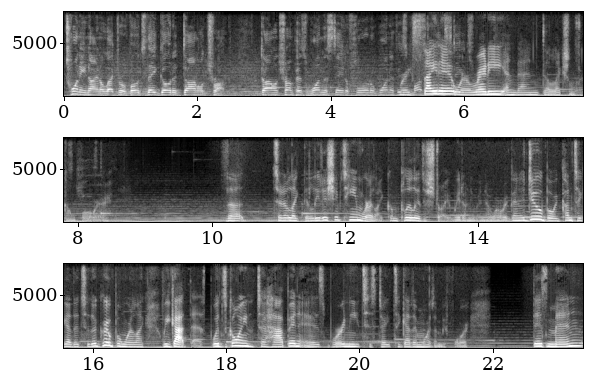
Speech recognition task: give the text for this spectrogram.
29 electoral votes. They go to Donald Trump. Donald Trump has won the state of Florida. One of his We're excited, we're ready, and then the elections come forward. The sort of like the leadership team, we're like completely destroyed. We don't even know what we're gonna do, but we come together to the group and we're like, we got this. What's going to happen is we need to stay together more than before. This man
